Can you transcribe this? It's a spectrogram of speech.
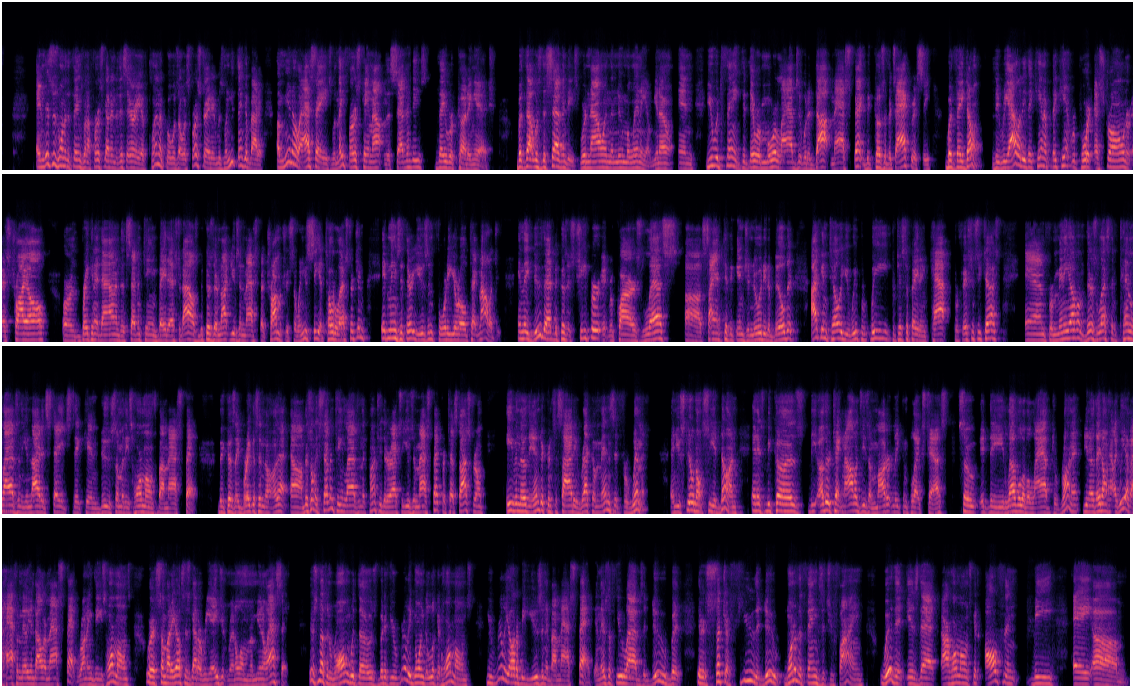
and this is one of the things when I first got into this area of clinical was I was frustrated was when you think about it, immunoassays, when they first came out in the 70s, they were cutting edge. But that was the 70s. We're now in the new millennium, you know, and you would think that there were more labs that would adopt mass spec because of its accuracy, but they don't the reality they can't they can't report estrone or estriol or breaking it down into 17 beta estradiols because they're not using mass spectrometry. So when you see a total estrogen, it means that they're using 40 year old technology. And they do that because it's cheaper, it requires less uh, scientific ingenuity to build it. I can tell you, we, we participate in CAP proficiency tests. And for many of them, there's less than 10 labs in the United States that can do some of these hormones by mass spec because they break us into all that. Um, there's only 17 labs in the country that are actually using mass spec for testosterone, even though the Endocrine Society recommends it for women, and you still don't see it done. And it's because the other technologies are moderately complex tests. So it, the level of a lab to run it, you know, they don't have like we have a half a million dollar mass spec running these hormones, whereas somebody else has got a reagent rental on an immunoassay. There's nothing wrong with those, but if you're really going to look at hormones, you really ought to be using it by mass spec. And there's a few labs that do, but there's such a few that do. One of the things that you find with it is that our hormones can often be a um,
